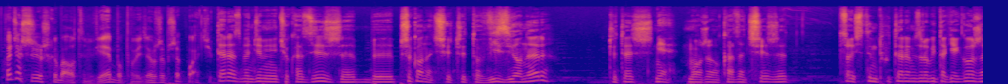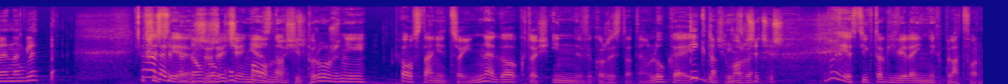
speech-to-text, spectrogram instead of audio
Chociaż już chyba o tym wie, bo powiedział, że przepłacił. Teraz będziemy mieć okazję, żeby przekonać się, czy to wizjoner, czy też nie. Może okazać się, że coś z tym Twitterem zrobi takiego, że nagle... I Ale wiesz, będą życie nie kupować. znosi próżni, powstanie co innego, ktoś inny wykorzysta tę lukę i TikTok być jest może... przecież. No jest TikTok i wiele innych platform.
